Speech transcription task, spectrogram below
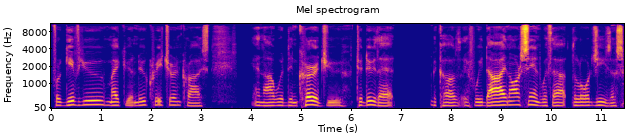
forgive you, make you a new creature in Christ. And I would encourage you to do that because if we die in our sins without the Lord Jesus,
